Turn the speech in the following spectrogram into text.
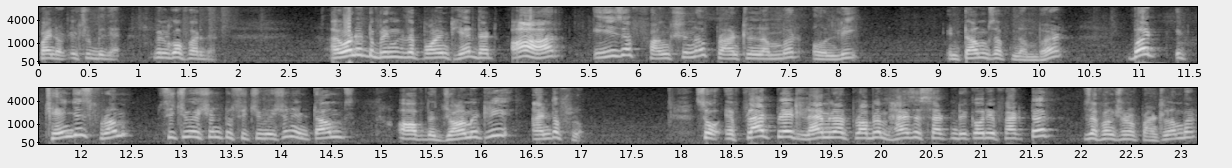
find out it should be there we will go further. I wanted to bring the point here that R is a function of Prandtl number only in terms of number, but it changes from situation to situation in terms of the geometry and the flow. So, a flat plate laminar problem has a certain recovery factor is a function of Prandtl number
